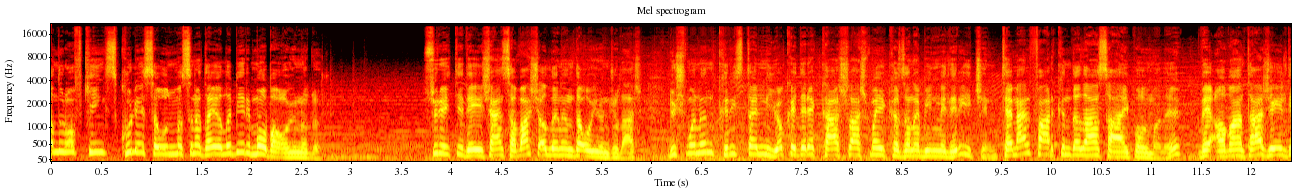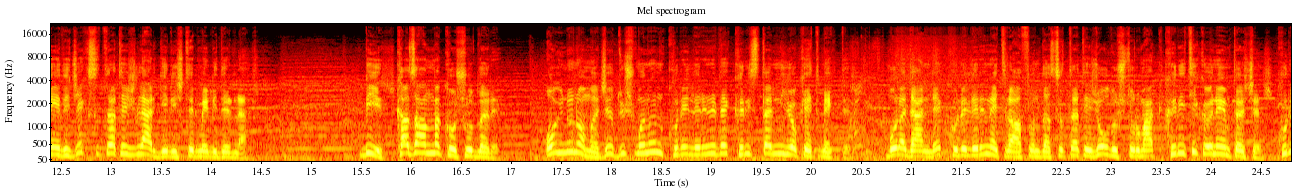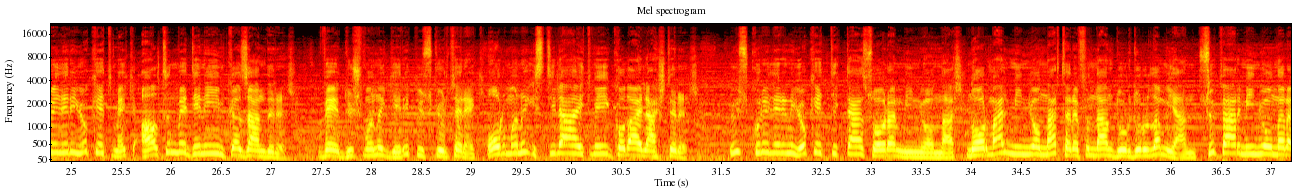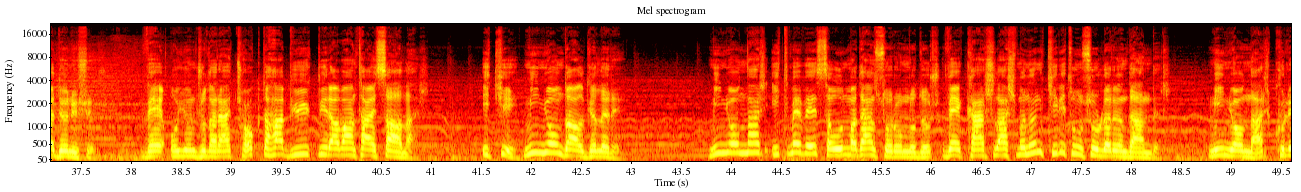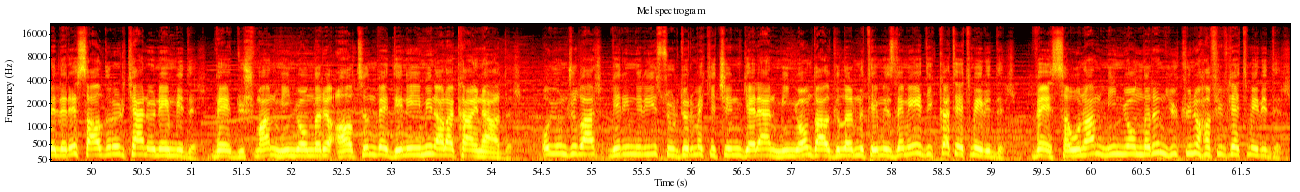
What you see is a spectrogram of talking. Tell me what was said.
Honor of Kings kule savunmasına dayalı bir MOBA oyunudur. Sürekli değişen savaş alanında oyuncular, düşmanın kristalini yok ederek karşılaşmayı kazanabilmeleri için temel farkındalığa sahip olmalı ve avantaj elde edecek stratejiler geliştirmelidirler. 1. Kazanma koşulları. Oyunun amacı düşmanın kulelerini ve kristalini yok etmektir. Bu nedenle kulelerin etrafında strateji oluşturmak kritik önem taşır. Kuleleri yok etmek altın ve deneyim kazandırır ve düşmanı geri püskürterek ormanı istila etmeyi kolaylaştırır. Üst kulelerini yok ettikten sonra minyonlar, normal minyonlar tarafından durdurulamayan süper minyonlara dönüşür ve oyunculara çok daha büyük bir avantaj sağlar. 2. Minyon dalgaları. Minyonlar itme ve savunmadan sorumludur ve karşılaşmanın kilit unsurlarındandır. Minyonlar kulelere saldırırken önemlidir ve düşman minyonları altın ve deneyimin ana kaynağıdır. Oyuncular verimliliği sürdürmek için gelen minyon dalgalarını temizlemeye dikkat etmelidir ve savunan minyonların yükünü hafifletmelidir.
